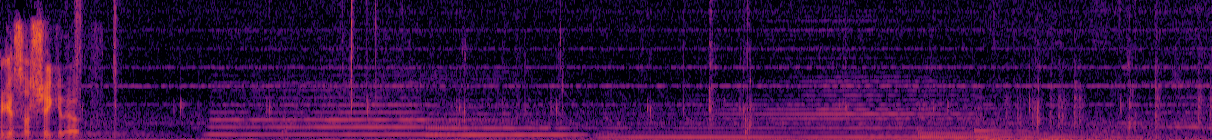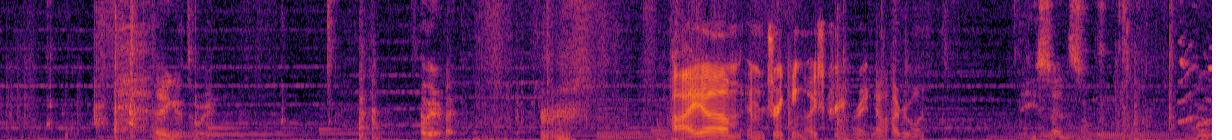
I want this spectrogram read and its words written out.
I guess I'll shake it up. There you go, Tori. I'll be right back. I um am drinking ice cream right now, everyone. He said something. Words.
